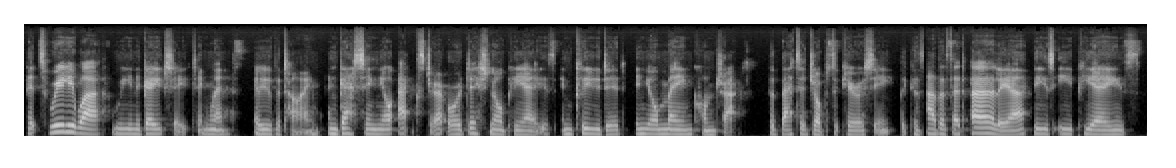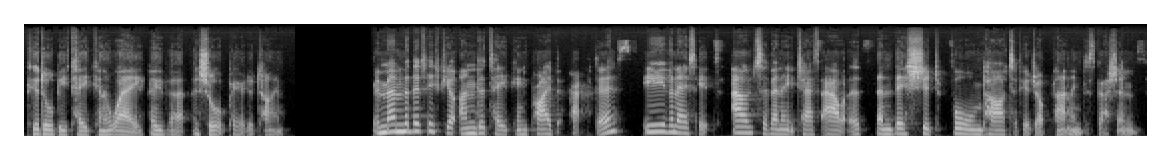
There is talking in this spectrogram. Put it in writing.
It's really worth renegotiating this over time and getting your extra or additional PAs included in your main contract for better job security. Because as I said earlier, these EPAs could all be taken away over a short period of time. Remember that if you're undertaking private practice, even if it's out of NHS hours, then this should form part of your job planning discussions.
